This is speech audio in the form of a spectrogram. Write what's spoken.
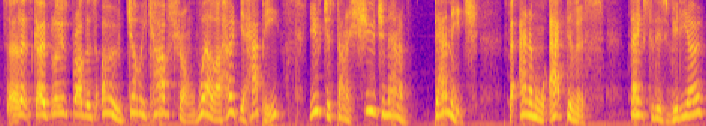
So let's go, Blues Brothers. Oh, Joey Carbstrong. Well, I hope you're happy. You've just done a huge amount of damage for animal activists. Thanks to this video,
